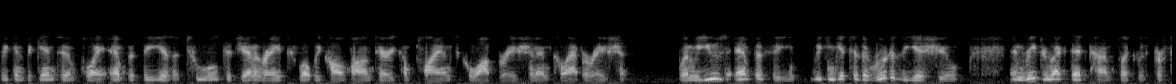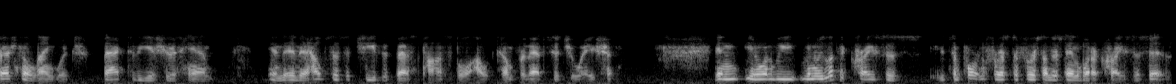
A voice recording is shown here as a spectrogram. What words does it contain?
we can begin to employ empathy as a tool to generate what we call voluntary compliance, cooperation, and collaboration. When we use empathy, we can get to the root of the issue and redirect that conflict with professional language back to the issue at hand. And, and it helps us achieve the best possible outcome for that situation. And you know, when we when we look at crisis, it's important for us to first understand what a crisis is.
